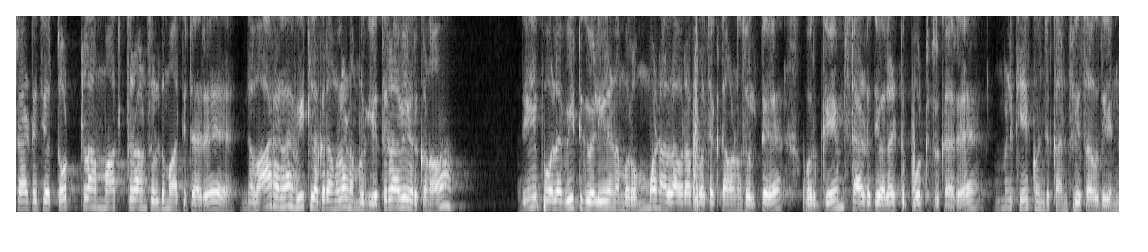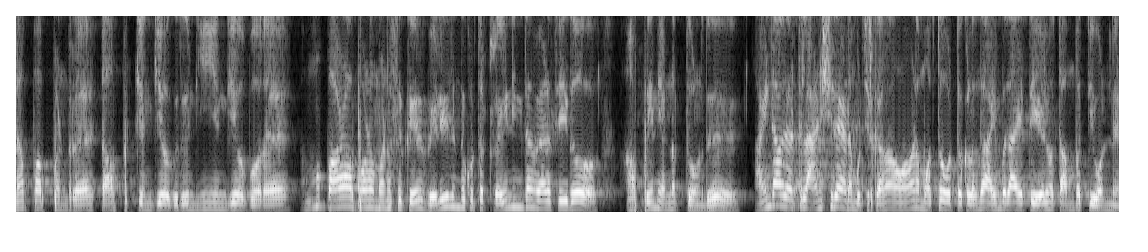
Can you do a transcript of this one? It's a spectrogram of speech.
ஸ்ட்ராட்டஜியை டோட்டலாக மாத்துறான்னு சொல்லிட்டு மாத்திட்டாரு. இந்த வாரம் எல்லாம் வீட்டில் இருக்கிறவங்களாம் நம்மளுக்கு எதிராகவே இருக்கணும். அதே போல் வீட்டுக்கு வெளியில் நம்ம ரொம்ப நல்லவராக ப்ரொஜெக்ட் ஆகணும்னு சொல்லிட்டு ஒரு கேம் ஸ்ட்ராட்டஜி விளையாட்டு போட்டுட்ருக்காரு. நம்மளுக்கே கொஞ்சம் கன்ஃபியூஸ் ஆகுது. என்னப்பா பண்ணுற டாபிக் எங்கேயோ இருக்குது. நீ எங்கேயோ போகிற நம்ம பாழா போன மனசுக்கு வெளியிலேருந்து கொடுத்த ட்ரைனிங் தான் வேலை செய்யுதோ? அப்படின்னு என்ன தோணுது? ஐந்தாவது இடத்துல அன்ஷிதா இடம் பிடிச்சிருக்காங்க. அவங்களோட மொத்த ஓட்டுக்கள் வந்து ஐம்பதாயிரத்தி எழுநூற்றி ஐம்பத்தி ஒன்று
